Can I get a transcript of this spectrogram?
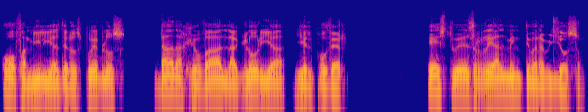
oh familias de los pueblos, dad a Jehová la gloria y el poder. Esto es realmente maravilloso.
